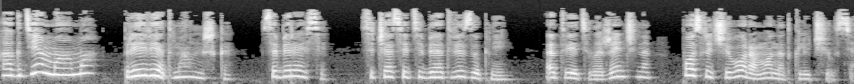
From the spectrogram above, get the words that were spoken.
«А где мама?» «Привет, малышка. Собирайся. Сейчас я тебя отвезу к ней», — ответила женщина, после чего Роман отключился.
